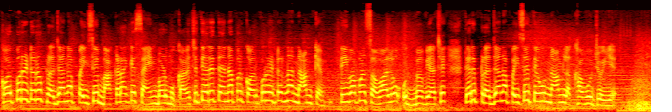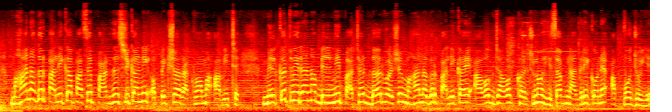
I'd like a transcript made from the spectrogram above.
કોર્પોરેટરો પ્રજાના પૈસે બાકડા કે સાઇનબોર્ડ મુકાવે છે. ત્યારે તેના પર કોર્પોરેટરના નામ કેમ? તેવા પણ સવાલો ઉદ્ભવ્યા છે. ત્યારે પ્રજાના પૈસે તેવું નામ લખાવવું જોઈએ. મહાનગરપાલિકા પાસે પારદર્શિકાની અપેક્ષા રાખવામાં આવી છે. મિલકત વેરાના બિલની પાછળ દર વર્ષે મહાનગરપાલિકાએ આવક જાવક ખર્ચનો હિસાબ નાગરિકોને આપવો જોઈએ.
